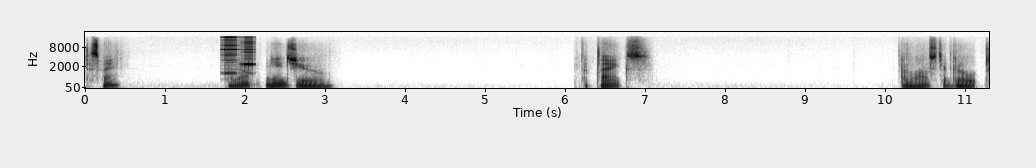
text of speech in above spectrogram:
This way? I don't need you. But thanks. I lost a goat.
